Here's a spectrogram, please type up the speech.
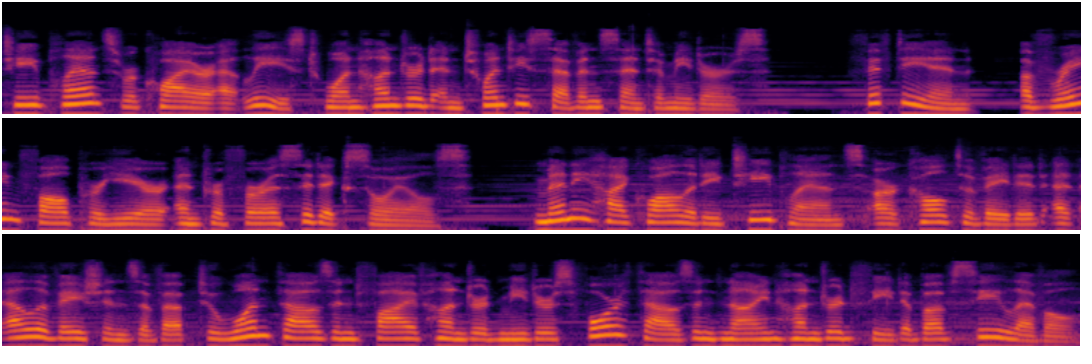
tea plants require at least 127 centimeters 50 in of rainfall per year and prefer acidic soils. Many high-quality tea plants are cultivated at elevations of up to 1,500 meters 4,900 feet above sea level.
